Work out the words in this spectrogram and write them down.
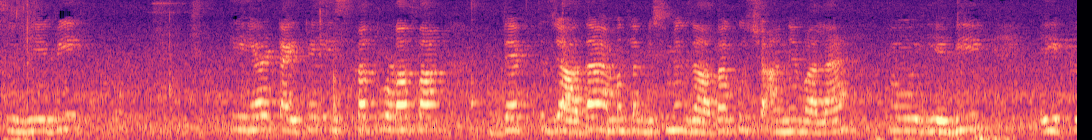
तो ये भी एयर टाइट है। इसका थोड़ा सा डेप्थ ज़्यादा है मतलब इसमें ज़्यादा कुछ आने वाला है। तो ये भी एक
